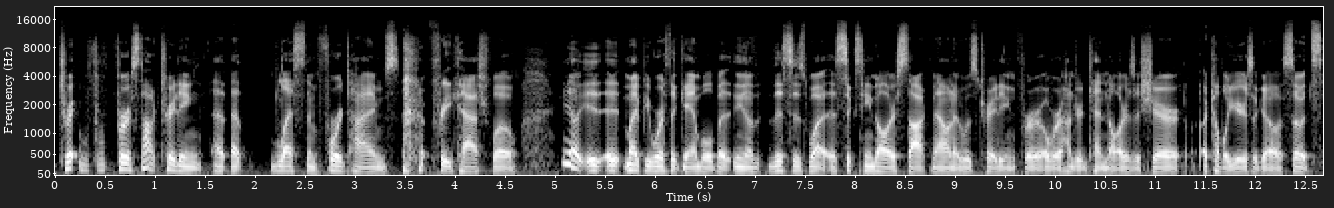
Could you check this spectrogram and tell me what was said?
tra- for stock trading at, at less than four times free cash flow, you know, it, it, might be worth a gamble. But you know, this is what a sixteen dollars stock now, and it was trading for over one hundred ten dollars a share a couple years ago. So it's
